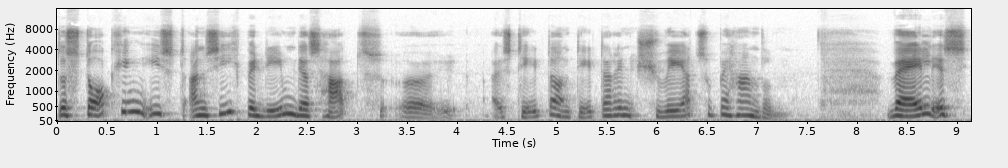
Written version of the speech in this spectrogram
Das Stalking ist an sich bei dem, der es hat, äh, als Täter und Täterin schwer zu behandeln, weil es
